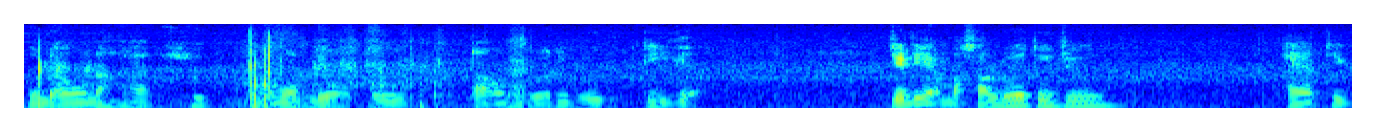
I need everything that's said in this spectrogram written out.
Undang-Undang RI nomor 20 tahun 2003 jadi yang pasal 27 ayat 3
